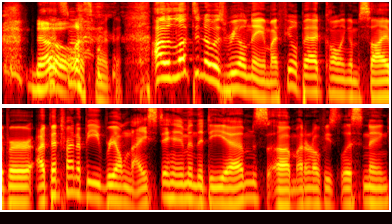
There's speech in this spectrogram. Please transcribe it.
That's No. not a smart thing. I would love to know his real name. I feel bad calling him Cyber. I've been trying to be real nice to him in the DMs. Um, I don't know if he's listening.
